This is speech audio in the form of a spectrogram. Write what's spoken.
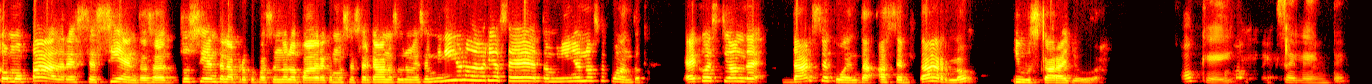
como padre se siente, o sea, tú sientes la preocupación de los padres como se acercan a nosotros y dicen, mi niño no debería hacer esto, mi niño no sé cuánto. Es cuestión de darse cuenta, aceptarlo y buscar ayuda. Ok, excelente.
